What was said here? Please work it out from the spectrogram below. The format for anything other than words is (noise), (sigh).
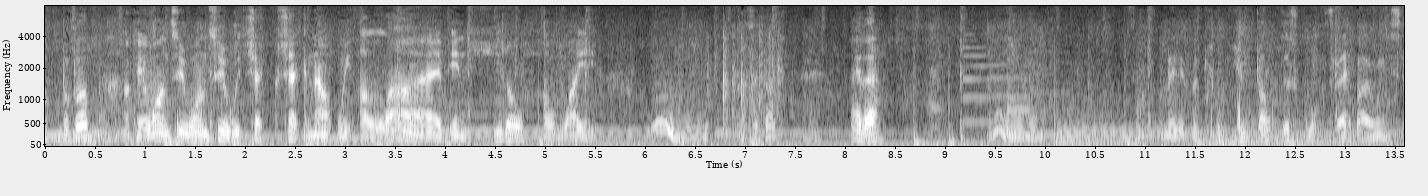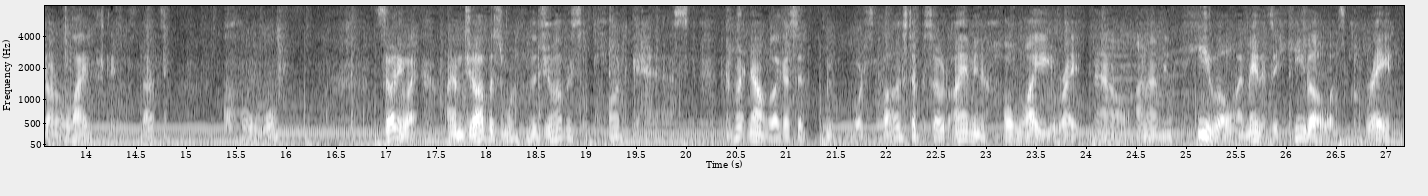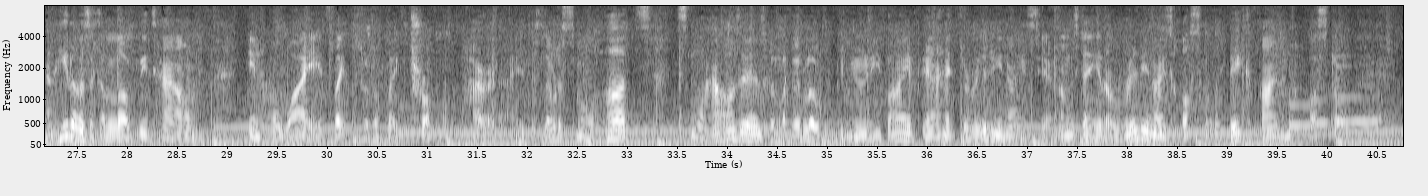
bup, bup, bup. Okay, one, two, one, two. We check, check, and now we are live in Hilo, Hawaii. Ooh, that's a dog. Hey there. Hmm. Ooh. Maybe if a cute, cute dog just walks right by when you start a live stream. So that's cool. So anyway, I am Jarvis and welcome to the Jarvis Podcast. And right now, like I said before the last episode, I am in Hawaii right now. And I'm in Hilo. I made it to Hilo. It's great. And Hilo is like a lovely town in Hawaii. It's like sort of like tropical paradise. There's a lot of small huts, small houses, got like a local community vibe here, and it's really nice here. I'm staying at a really nice hostel, a big island hostel.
